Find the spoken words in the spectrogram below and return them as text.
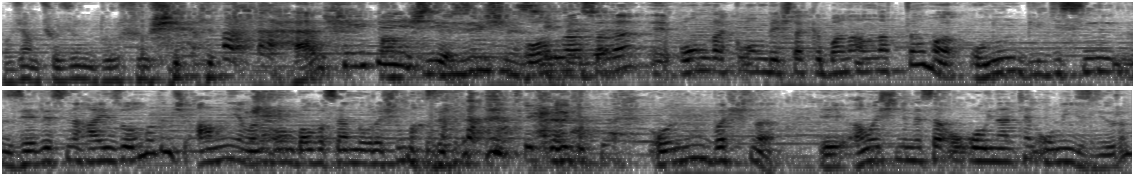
Hocam çocuğun duruşu şekli her şey değişti. bizim işimiz. Ondan sonra e, 10 dakika 15 dakika bana anlattı ama onun bilgisinin zerresine haiz olmadığım için anlayamadım. Ama baba seninle uğraşılmaz dedim. Tekrar gittim oyunun başına. E, ama şimdi mesela o oynarken onu izliyorum.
